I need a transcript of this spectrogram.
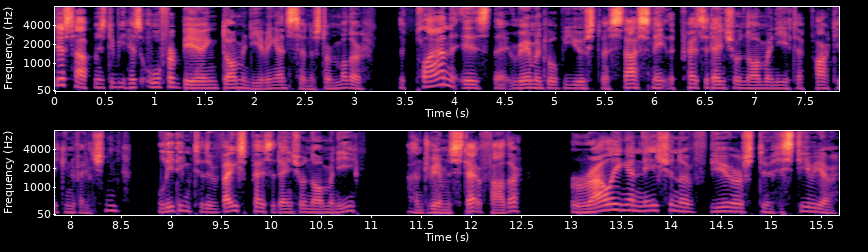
just happens to be his overbearing, domineering, and sinister mother. The plan is that Raymond will be used to assassinate the presidential nominee at a party convention, leading to the vice presidential nominee and Raymond's stepfather rallying a nation of viewers to hysteria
